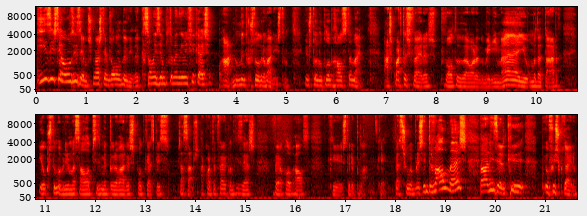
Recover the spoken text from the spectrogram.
E existem alguns exemplos que nós temos ao longo da vida que são exemplo também de gamification. Ah, no momento que estou a gravar isto, eu estou no Clubhouse também. Às quartas-feiras, por volta da hora do meio-dia e meio, uma da tarde, eu costumo abrir uma sala precisamente para gravar estes podcasts. Por isso, já sabes, à quarta-feira, quando quiseres, vem ao Clubhouse que estarei por lá. Okay. Peço desculpa por este intervalo, mas estava a dizer que eu fui escoteiro.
